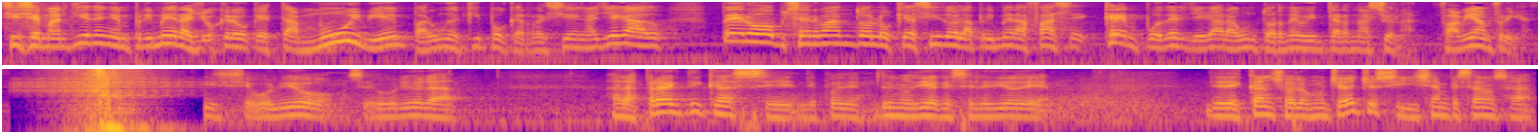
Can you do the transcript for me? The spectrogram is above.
Si se mantienen en primera, yo creo que está muy bien para un equipo que recién ha llegado, pero observando lo que ha sido la primera fase, creen poder llegar a un torneo internacional. Fabián Frías. Se volvió, se volvió a las prácticas eh, después de, unos días que se le dio de, descanso a los muchachos y ya empezamos a,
